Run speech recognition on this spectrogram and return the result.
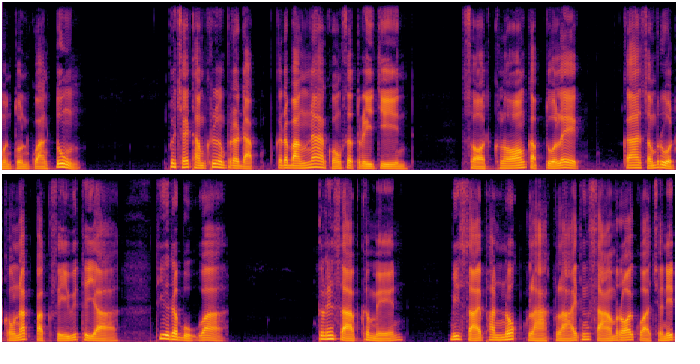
มณฑลกวางตุ้ง เพื่อใช้ทำเครื่องประดับกระบังหน้าของสตรีจีน สอดคล้องกับตัวเลข การสำรวจของนักปักษีวิทยาที่ระบุว่าทะเลสาบเขมร มีสายพันธุ์นกหลากหลายถึง 300 กว่าชนิด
